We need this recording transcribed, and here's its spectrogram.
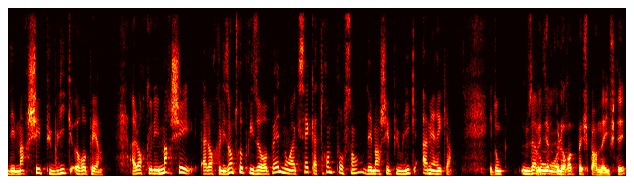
des marchés publics européens, alors que les marchés, alors que les entreprises européennes n'ont accès qu'à 30% des marchés publics américains. Et donc nous avons. Ça veut dire que l'Europe pêche par naïveté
